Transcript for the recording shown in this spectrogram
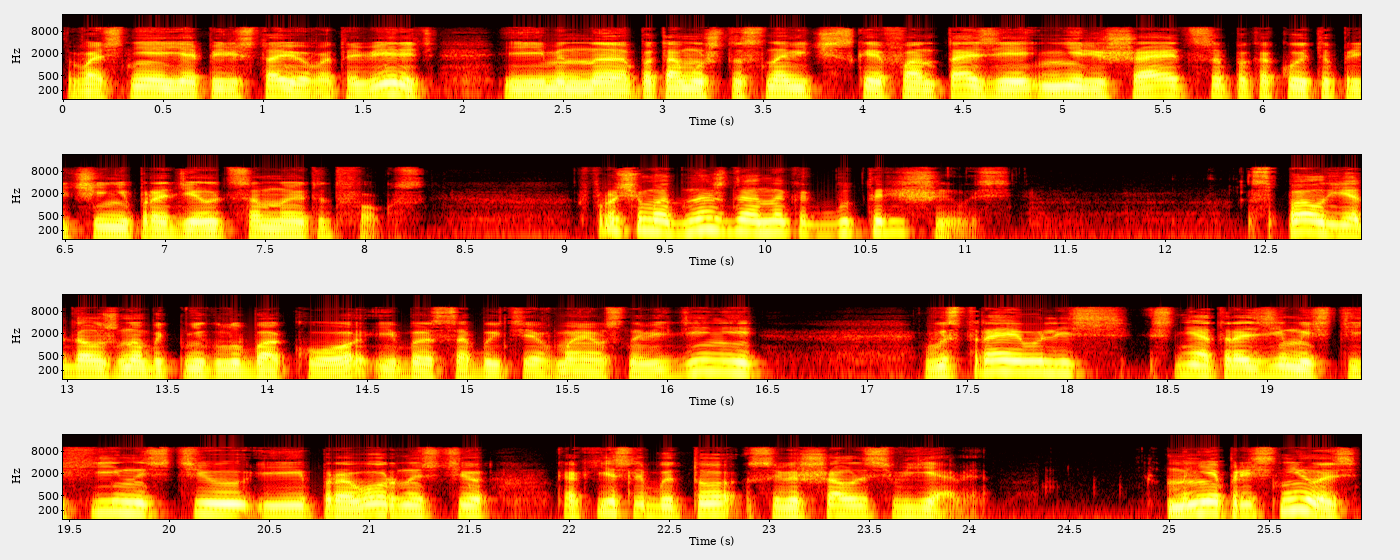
Во сне я перестаю в это верить, и именно потому что сновидческая фантазия не решается по какой-то причине проделать со мной этот фокус. Впрочем, однажды она как будто решилась. Спал я, должно быть, неглубоко, ибо события в моем сновидении выстраивались с неотразимой стихийностью и проворностью, как если бы то совершалось в яве. Мне приснилось,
